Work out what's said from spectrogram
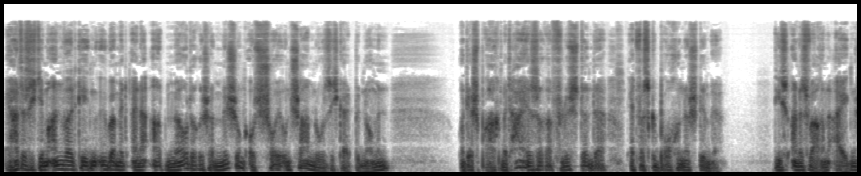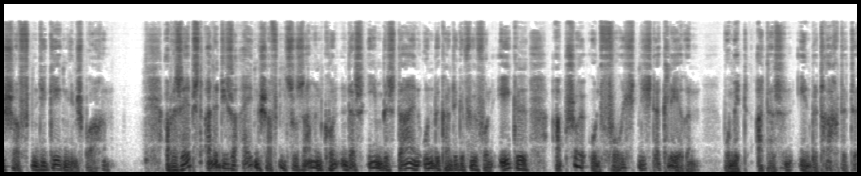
Er hatte sich dem Anwalt gegenüber mit einer Art mörderischer Mischung aus Scheu und Schamlosigkeit benommen, und er sprach mit heiserer, flüsternder, etwas gebrochener Stimme. Dies alles waren Eigenschaften, die gegen ihn sprachen. Aber selbst alle diese Eigenschaften zusammen konnten das ihm bis dahin unbekannte Gefühl von Ekel, Abscheu und Furcht nicht erklären, womit Utterson ihn betrachtete.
